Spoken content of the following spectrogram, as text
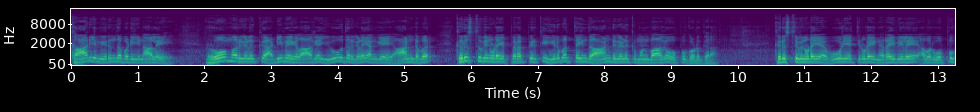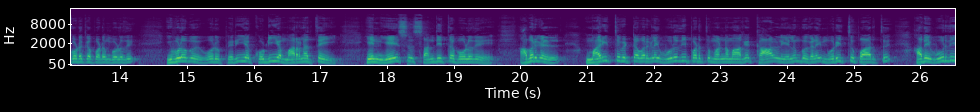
காரியம் இருந்தபடியினாலே ரோமர்களுக்கு அடிமைகளாக யூதர்களை அங்கே ஆண்டவர் கிறிஸ்துவினுடைய பிறப்பிற்கு இருபத்தைந்து ஆண்டுகளுக்கு முன்பாக ஒப்பு கொடுக்கிறார் கிறிஸ்துவினுடைய ஊழியத்தினுடைய நிறைவிலே அவர் ஒப்பு கொடுக்கப்படும் பொழுது இவ்வளவு ஒரு பெரிய கொடிய மரணத்தை என் இயேசு சந்தித்த பொழுது அவர்கள் மறித்து விட்டவர்களை உறுதிப்படுத்தும் வண்ணமாக கால் எலும்புகளை முறித்து பார்த்து அதை உறுதி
